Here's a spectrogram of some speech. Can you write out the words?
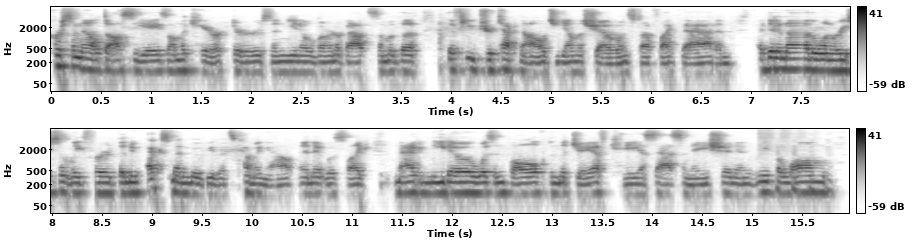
personnel dossiers on the characters and you know learn about some of the the future technology on the show and stuff like that and i did another one recently for the new x-men movie that's coming out and it was like magneto was involved in the jfk assassination and read the long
